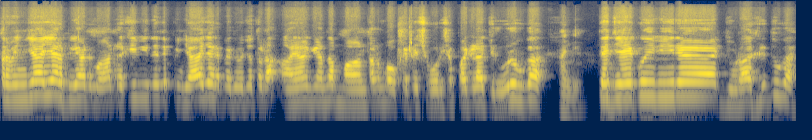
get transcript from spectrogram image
53000 ਰੁਪਿਆ ਡਿਮਾਂਡ ਰੱਖੀ ਵੀ ਨੇ ਤੇ 50000 ਰੁਪਏ ਦੇ ਵਿੱਚ ਤੁਹਾਡਾ ਆਇਆ ਗਿਆ ਦਾ ਮਾਨਤਨ ਮੌਕੇ ਤੇ ਛੋੜ ਛੱਪਾ ਜਿਹੜਾ ਜ਼ਰੂਰ ਹੋਊਗਾ। ਹਾਂਜੀ। ਤੇ ਜੇ ਕੋਈ ਵੀਰ ਜੋੜਾ ਖਰੀਦੂਗਾ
